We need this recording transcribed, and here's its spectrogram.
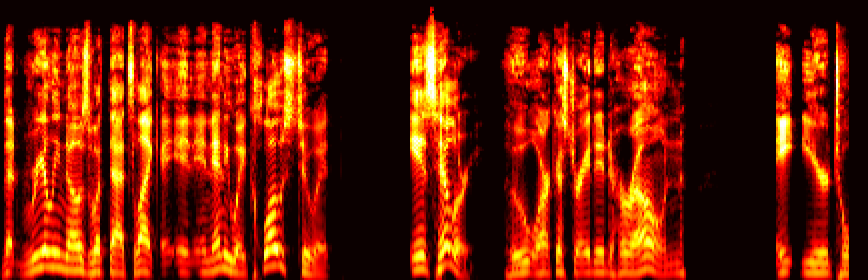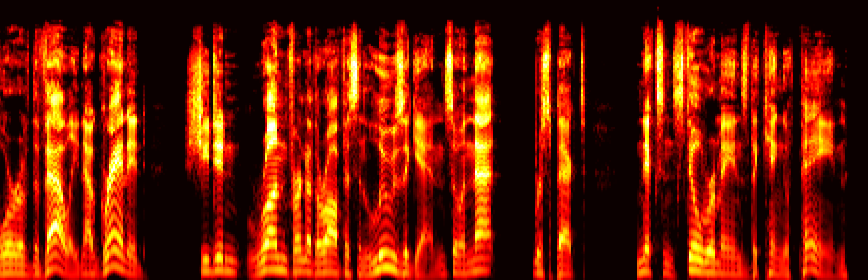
that really knows what that's like in, in any way close to it is Hillary, who orchestrated her own eight year tour of the Valley. Now, granted, she didn't run for another office and lose again. So, in that respect, Nixon still remains the king of pain.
